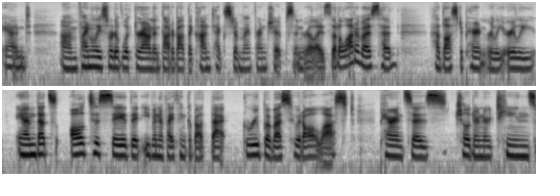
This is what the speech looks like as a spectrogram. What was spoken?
and um, finally sort of looked around and thought about the context of my friendships and realized that a lot of us had had lost a parent really early. And that's all to say that even if I think about that group of us who had all lost parents as children or teens,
